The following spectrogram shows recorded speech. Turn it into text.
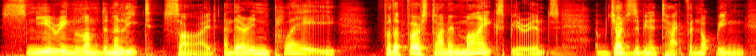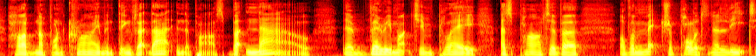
sneering London elite side, and they're in play for the first time in my experience. Judges have been attacked for not being hard enough on crime and things like that in the past, but now they're very much in play as part of a of a metropolitan elite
